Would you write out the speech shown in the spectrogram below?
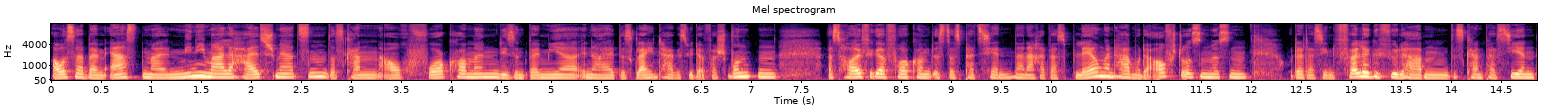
außer beim ersten Mal minimale Halsschmerzen. Das kann auch vorkommen. Die sind bei mir innerhalb des gleichen Tages wieder verschwunden. Was häufiger vorkommt, ist, dass Patienten danach etwas Blähungen haben oder aufstoßen müssen oder dass sie ein Völlegefühl haben. Das kann passieren,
